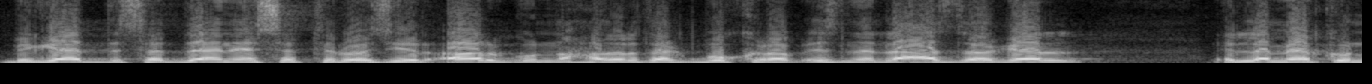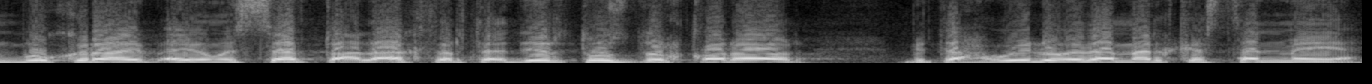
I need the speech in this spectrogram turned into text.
بجد صدقني يا سياده الوزير أرجو إن حضرتك بكرة بإذن الله عز وجل إن لم يكن بكرة يبقى يوم السبت على أكثر تقدير تصدر قرار بتحويله إلى مركز تنمية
